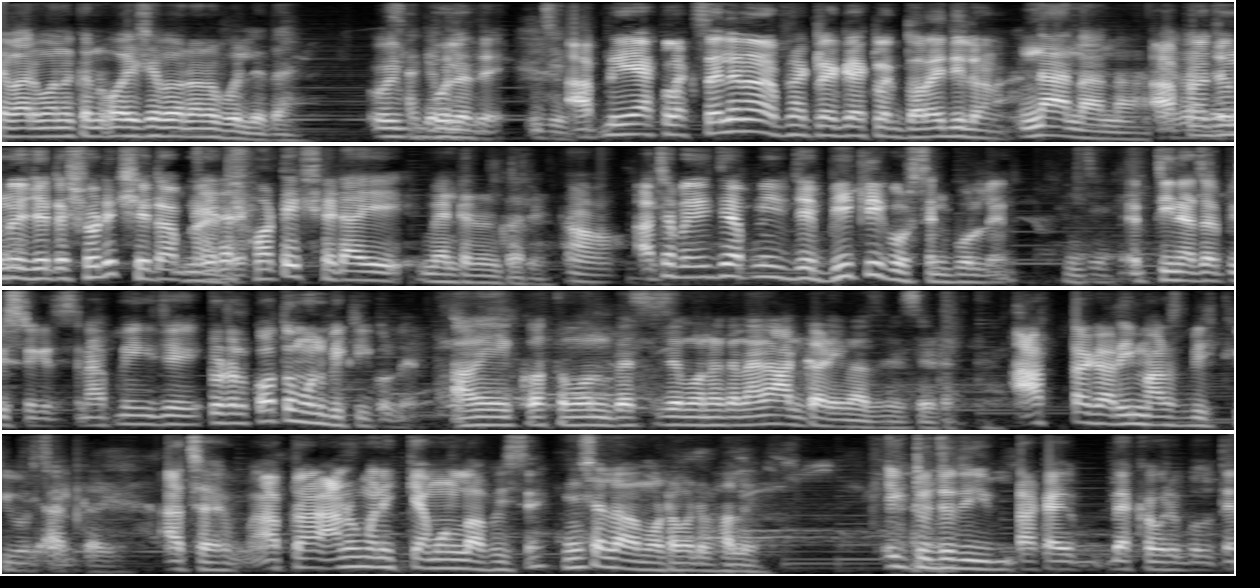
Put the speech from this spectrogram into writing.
এবার মনে করেন ওই হিসেবে ওনারা বলে দেয়। ওই বলে বলে। দেয়। আপনি এক লাখ চাইলেন আর আপনাকে এক লাখ ধরাই দিল না। না না না। আপনার জন্য যেটা সঠিক সেটা আপনার যেটা সঠিক সেটাই মেনটেন করে আচ্ছা এই যে আপনি যে বিক্রি করছেন বললেন তিন হাজার পিস রেখেছেন আপনি যে টোটাল কত মন বিক্রি করলেন? আমি কত মন মনে করেন আমি আট গাড়ি মাছ এটা আটটা গাড়ি মাছ বিক্রি করছেন। আট গাড়ি। আচ্ছা আপনার আনুমানিক কেমন লাভ হয়েছে? ইনশাল্লাহ মোটামুটি ভালোই। একটু যদি টাকায় ব্যাখ্যা করে বলতেন।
